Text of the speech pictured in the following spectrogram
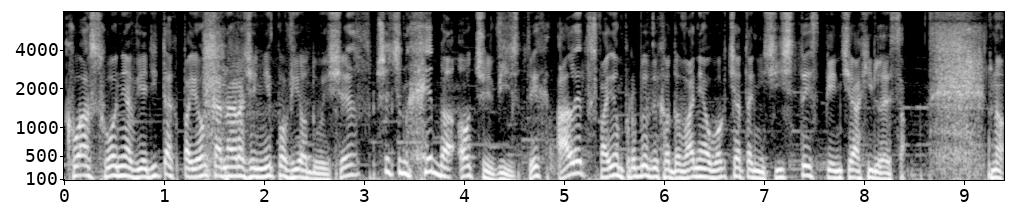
kła słonia w jelitach pająka na razie nie powiodły się, z przyczyn chyba oczywistych, ale trwają próby wyhodowania łokcia tenisisty w pięcie Achillesa. No,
